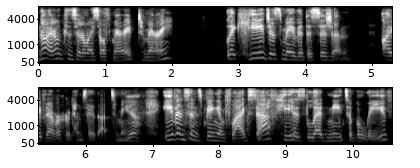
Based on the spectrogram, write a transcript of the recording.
No, I don't consider myself married to Meri. Like he just made the decision. I've never heard him say that to me. Yeah. Even since being in Flagstaff, he has led me to believe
